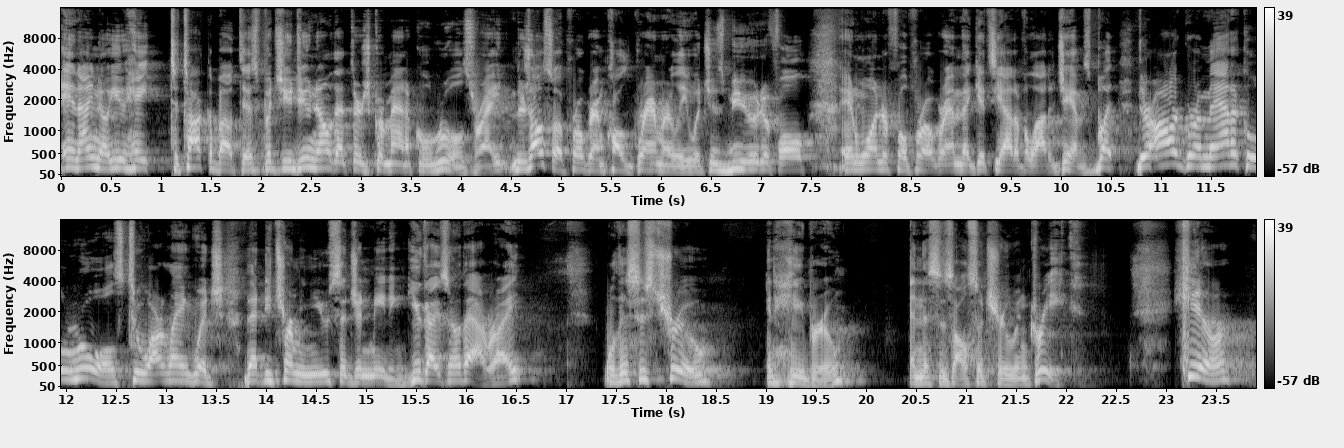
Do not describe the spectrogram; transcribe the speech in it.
and I know you hate to talk about this, but you do know that there's grammatical rules, right? There's also a program called Grammarly, which is beautiful and wonderful program that gets you out of a lot of jams. But there are grammatical rules to our language that determine usage and meaning. You guys know that, right? Well, this is true in Hebrew, and this is also true in Greek. Here,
